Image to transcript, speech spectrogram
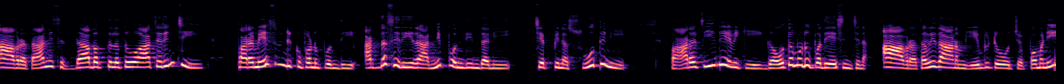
ఆ వ్రతాన్ని శ్రద్ధాభక్తులతో ఆచరించి పరమేశ్వరుని కృపను పొంది అర్ధ శరీరాన్ని పొందిందని చెప్పిన సూతిని పార్వతీదేవికి గౌతముడు ఉపదేశించిన ఆ వ్రత విధానం ఏమిటో చెప్పమని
